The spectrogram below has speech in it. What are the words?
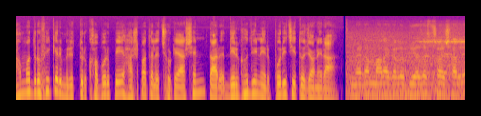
আহমদ রফিকের মৃত্যুর খবর পেয়ে হাসপাতালে ছুটে আসেন তার দীর্ঘদিনের পরিচিত জনেরা। ম্যাডাম মারা গেল দু হাজার ছয় সালে।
